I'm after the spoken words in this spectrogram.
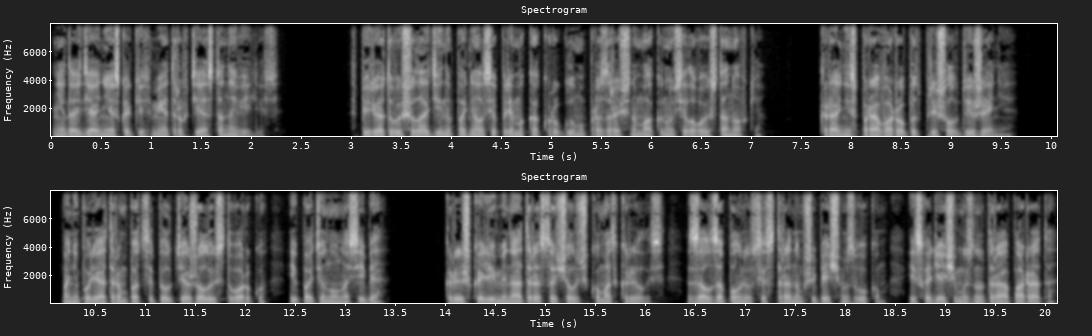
Не дойдя нескольких метров, те остановились. Вперед вышел один и поднялся прямо к округлому прозрачному окну силовой установки. Крайне справа робот пришел в движение. Манипулятором подцепил тяжелую створку и потянул на себя. Крышка иллюминатора со щелчком открылась, зал заполнился странным шипящим звуком, исходящим изнутра аппарата.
